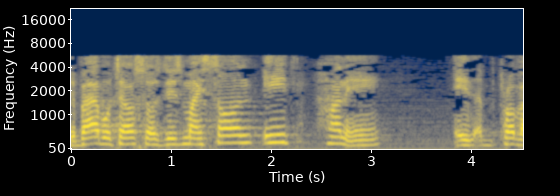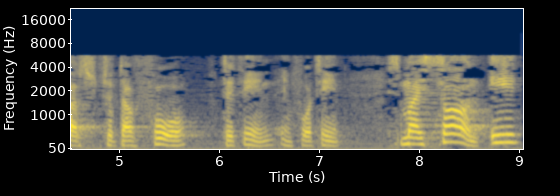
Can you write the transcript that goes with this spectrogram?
The Bible tells us this, my son, eat honey, in Proverbs chapter 4, 13 and 14. It's my son, eat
